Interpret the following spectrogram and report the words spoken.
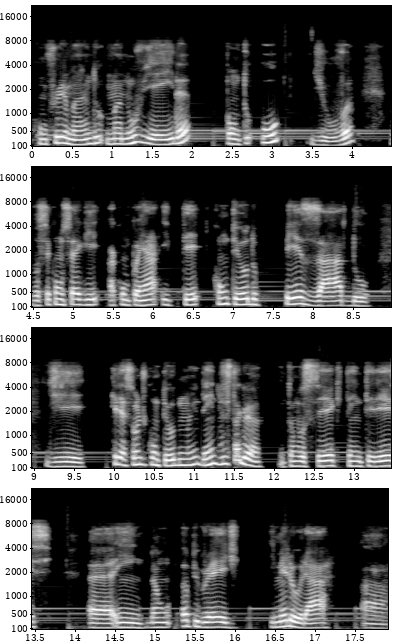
confirmando, manuvieira.u de uva, você consegue acompanhar e ter conteúdo pesado de criação de conteúdo dentro do Instagram. Então, você que tem interesse é, em dar um upgrade e melhorar a,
